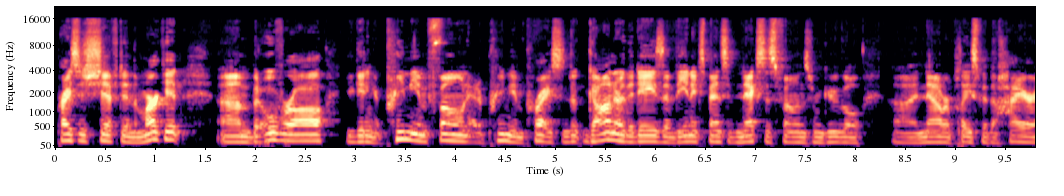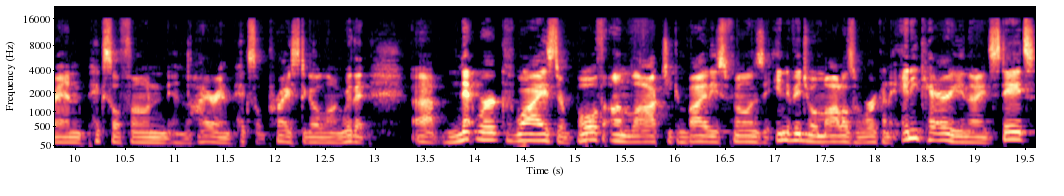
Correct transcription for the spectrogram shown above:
prices shift in the market. Um, but overall, you're getting a premium phone at a premium price. Gone are the days of the inexpensive Nexus phones from Google, uh, now replaced with a higher end Pixel phone and the higher end Pixel price to go along with it. Uh, network wise, they're both unlocked. You can buy these phones. The individual models will work on any carrier in the United States.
